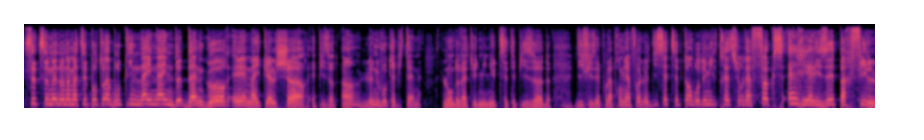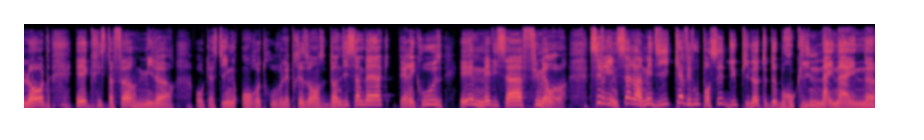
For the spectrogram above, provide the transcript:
Cette semaine, on a maté pour toi Brooklyn Nine-Nine de Dan Gore et Michael Schur. Épisode 1, le nouveau capitaine. Long de 21 minutes, cet épisode, diffusé pour la première fois le 17 septembre 2013 sur la Fox, est réalisé par Phil Lord et Christopher Miller. Au casting, on retrouve les présences d'Andy Samberg, Derek Cruz et Melissa Fumero. Séverine, Sarah, Mehdi, qu'avez-vous pensé du pilote de Brooklyn Nine-Nine?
